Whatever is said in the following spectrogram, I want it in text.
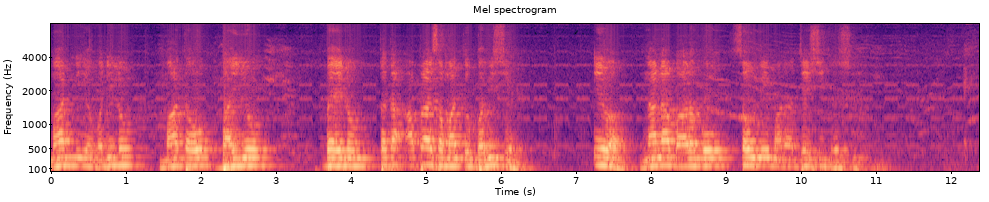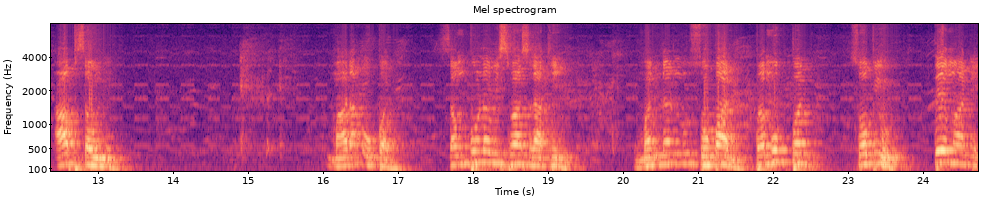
માનનીય વડીલો, માતાઓ, ભાઈઓ, બહેનો તથા આપણા સમાજનું ભવિષ્ય એવા નાના બાળકો સૌને મારા જય શ્રી કૃષ્ણ. આપ સૌને મારા ઉપર સંપૂર્ણ વિશ્વાસ રાખી મંડળનું સોપાન પ્રમુખ પદ સોંપ્યું તે માટે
